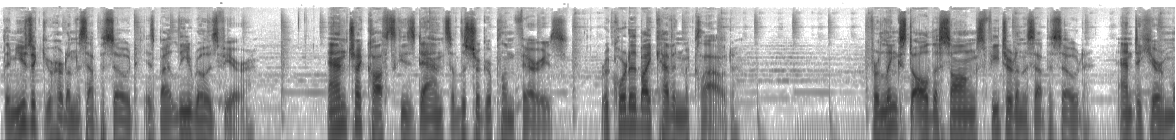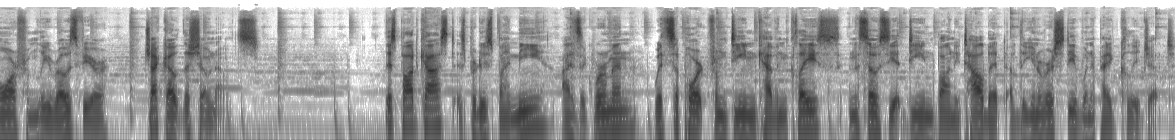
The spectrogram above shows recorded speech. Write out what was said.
The music you heard on this episode is by Lee Rosevere, and Tchaikovsky's Dance of the Sugar Plum Fairies, recorded by Kevin MacLeod. For links to all the songs featured on this episode, and to hear more from Lee Rosevere, check out the show notes. This podcast is produced by me, Isaac Werman, with support from Dean Kevin Clace and Associate Dean Bonnie Talbot of the University of Winnipeg Collegiate.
